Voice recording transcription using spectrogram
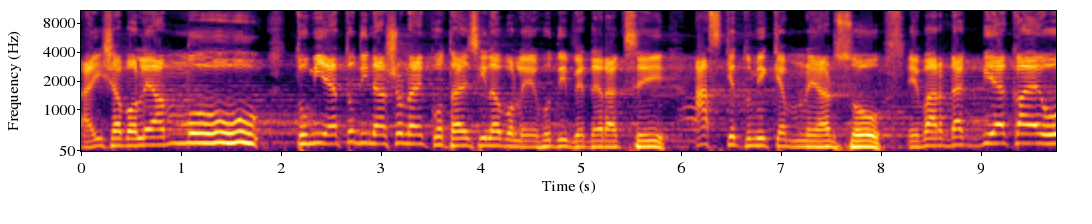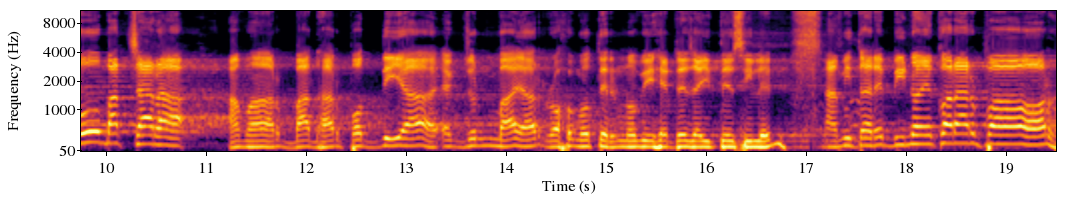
আইসা বলে, আম্মু, তুমি এতদিন আসো নাই, কোথায় ছিলা? বলে, হুদি বেঁধে রাখছি। আজকে তুমি কেমনে আসছো? এবার ডাক দিয়া কয়, ও বাচ্চারা আমার বাধার পথ দিয়া একজন মায়ার রহমতের নবী হেঁটে যাইতেছিলেন। আমি তারে বিনয় করার পর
